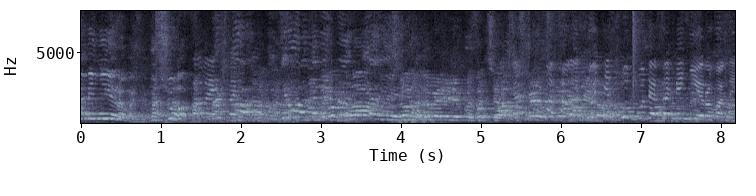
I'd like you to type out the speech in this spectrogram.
заминирование. Вы что? Що ви говорили позавчора? Що скажете, Сьогодні суд буде замінірований.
